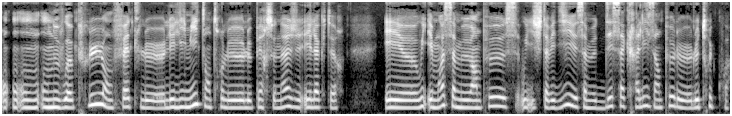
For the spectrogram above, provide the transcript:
on, on- on ne voit plus en fait le- les limites entre le, le personnage et l'acteur. Et euh, oui, et moi, ça me un peu, oui, je t'avais dit, ça me désacralise un peu le, le truc, quoi.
